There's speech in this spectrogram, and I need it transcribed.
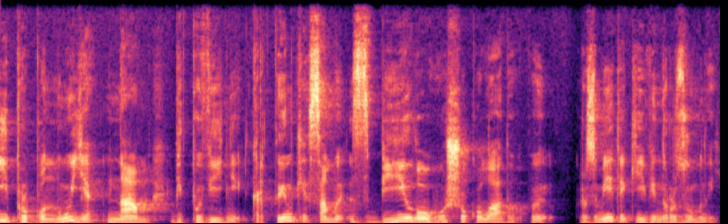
І пропонує нам відповідні картинки саме з білого шоколаду. Ви розумієте, який він розумний.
